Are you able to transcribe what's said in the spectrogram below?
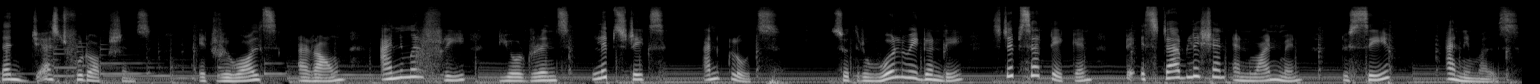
than just food options. It revolves around animal free deodorants, lipsticks, and clothes. So, through World Vegan Day, steps are taken to establish an environment to save animals.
